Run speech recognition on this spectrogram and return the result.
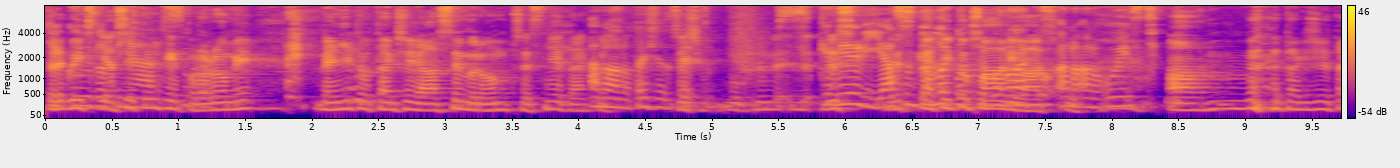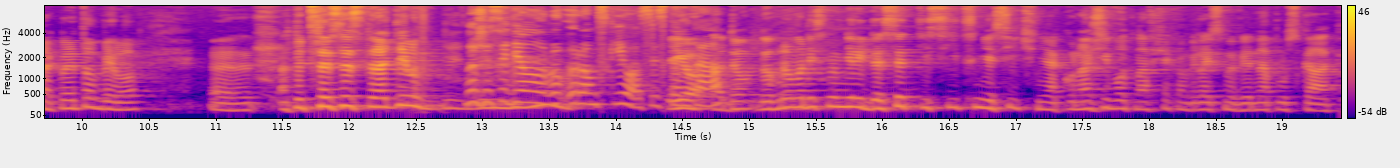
pedagogický asistent je pro Romy. Není to tak, že já jsem Rom, přesně tak. Ano, ano, takže Seš, skvělý. Já jsem tohle to potřebovala, jako, ano, ano, ujistit. A, takže takhle to bylo. Eh, a teď jsem se ztratil. No, že jsi dělal romského asistenta. Jo, a do, dohromady jsme měli 10 tisíc měsíčně, jako na život, na všechno. Byli jsme v jedna plus KK,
